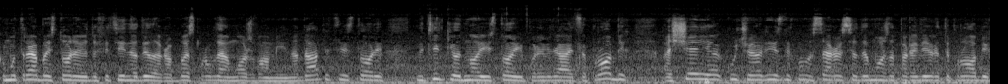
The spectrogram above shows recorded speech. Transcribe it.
Кому треба історія від офіційного дилера, без проблем можу вам її надати. Цю історію. Не тільки одної історії перевіряється пробіг, а ще є куча різних сервісів, де можна перевірити пробіг.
